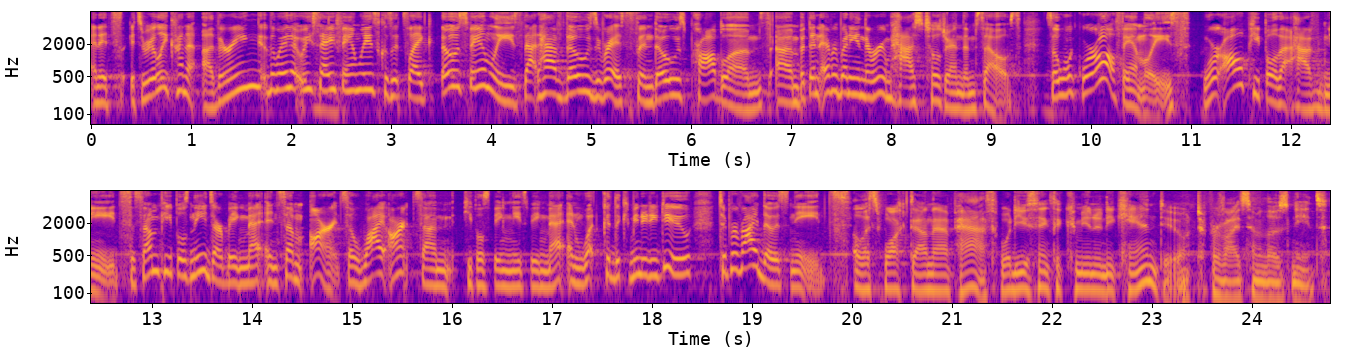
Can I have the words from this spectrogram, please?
and it's it's really kind of othering the way that we say families because it's like those families that have those risks and those problems, um, but then everybody in the room has children themselves. So we're, all families. We're all people that have needs. So some people's needs are being met and some aren't. So why aren't some people's being needs being met, and what could the community do to provide those needs? Oh, let's walk down that path. What do you think the community can do to provide some of those needs?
